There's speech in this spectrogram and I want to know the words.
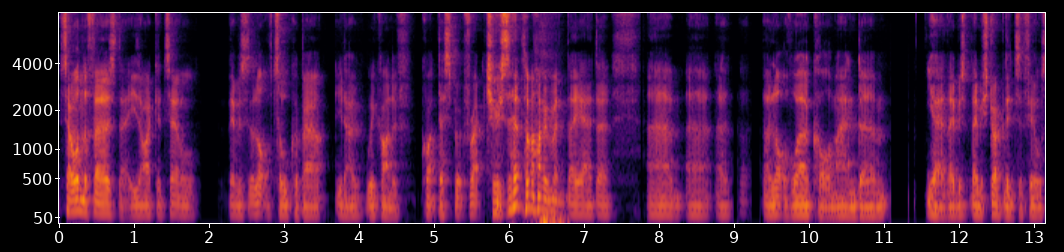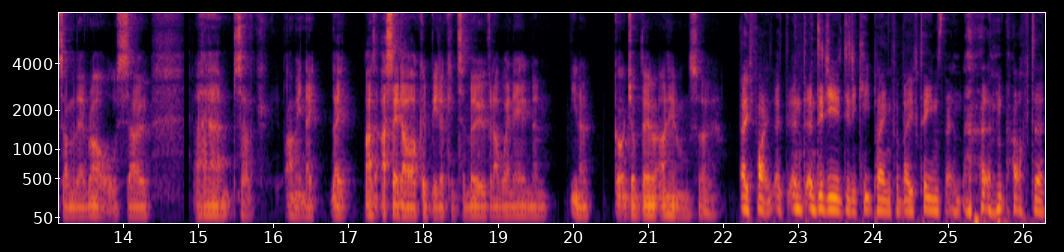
so on the Thursdays, I could tell there was a lot of talk about, you know, we're kind of quite desperate for actuaries at the moment. They had a, um, a, a, a, lot of work on, and um, yeah, they were they were struggling to fill some of their roles. So, um, so I mean, they they I, I, said, oh, I could be looking to move, and I went in and you know got a job there at Aon. So. Oh, fine. And, and did you did you keep playing for both teams then after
